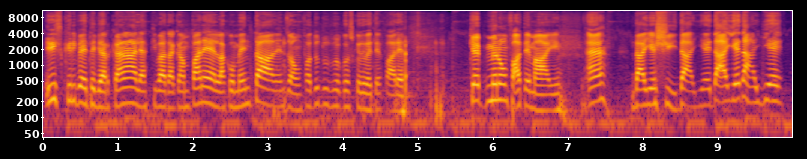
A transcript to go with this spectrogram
iscrivetevi al canale, attivate la campanella, commentate, insomma, fate tutto quello che dovete fare che me non fate mai, eh? Dai, sci, dai, dai, dai.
